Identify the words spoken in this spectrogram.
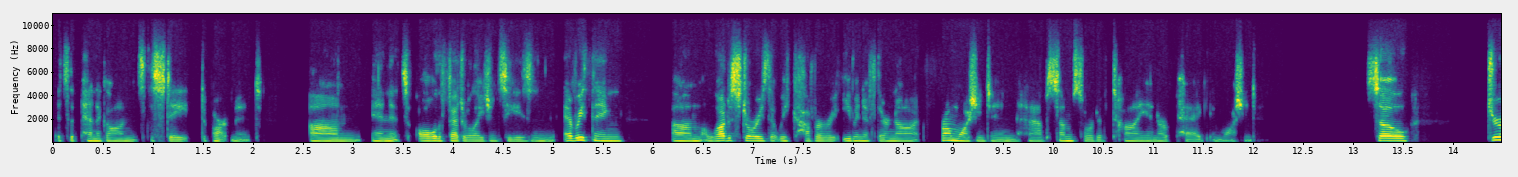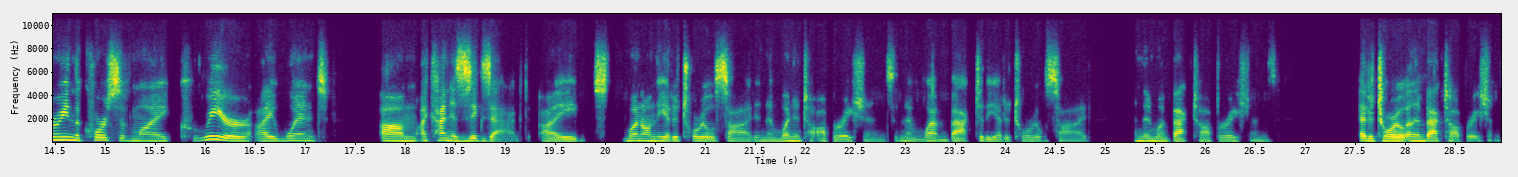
it's the Pentagon, it's the State Department, um, and it's all the federal agencies and everything. Um, a lot of stories that we cover, even if they're not from Washington, have some sort of tie in or peg in Washington. So during the course of my career, I went, um, I kind of zigzagged. I went on the editorial side and then went into operations and then went back to the editorial side and then went back to operations, editorial, and then back to operations.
